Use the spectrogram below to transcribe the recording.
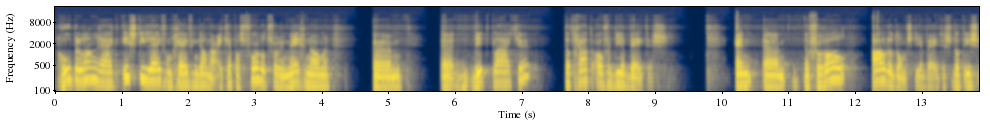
hoe belangrijk is die leefomgeving dan? Nou, ik heb als voorbeeld voor u meegenomen eh, dit plaatje. Dat gaat over diabetes. En ehm, vooral ouderdomsdiabetes. Dat is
